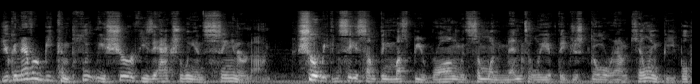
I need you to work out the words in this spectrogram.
You can never be completely sure if he's actually insane or not. Sure, we can say something must be wrong with someone mentally if they just go around killing people,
